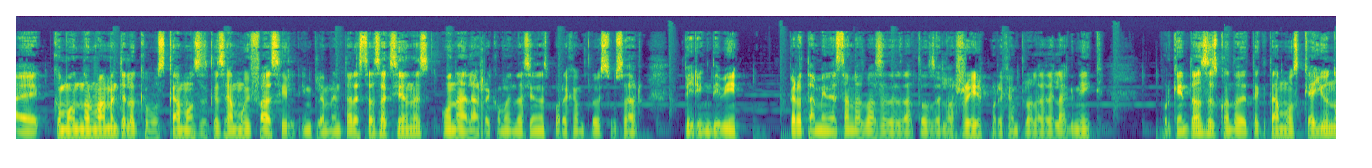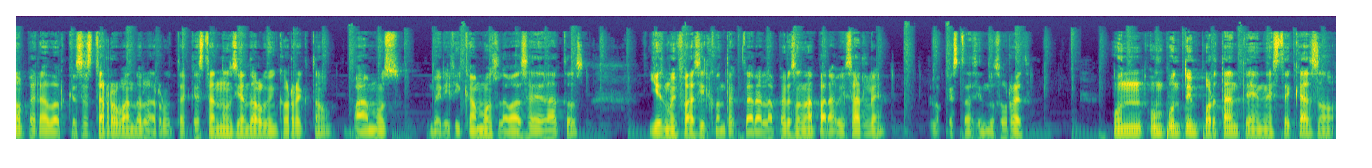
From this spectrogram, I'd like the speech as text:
Eh, como normalmente lo que buscamos es que sea muy fácil implementar estas acciones, una de las recomendaciones, por ejemplo, es usar PeeringDB. Pero también están las bases de datos de los RIR, por ejemplo, la de la CNIC. Porque entonces cuando detectamos que hay un operador que se está robando la ruta, que está anunciando algo incorrecto, vamos, verificamos la base de datos y es muy fácil contactar a la persona para avisarle lo que está haciendo su red. Un, punto importante en este caso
